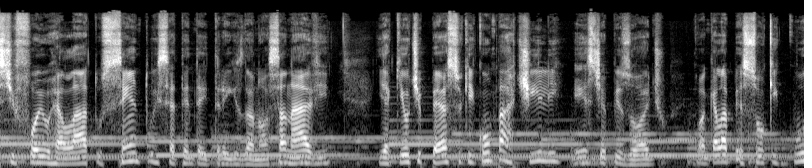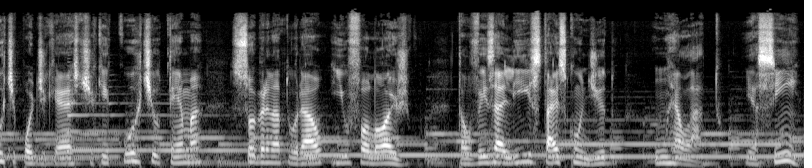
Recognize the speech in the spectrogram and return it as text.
Este foi o relato 173 da nossa nave, e aqui eu te peço que compartilhe este episódio com aquela pessoa que curte podcast, que curte o tema sobrenatural e ufológico. Talvez ali está escondido um relato. E assim,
